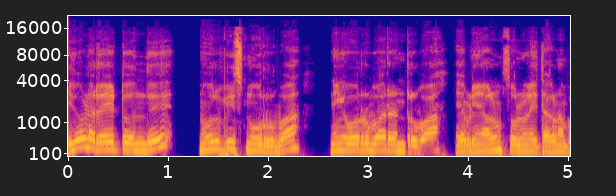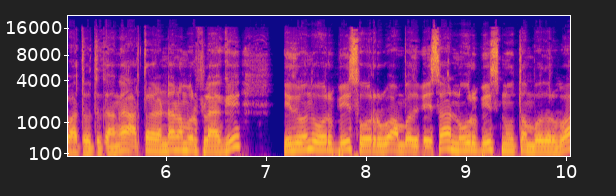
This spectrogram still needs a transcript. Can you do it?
இதோட ரேட்டு வந்து நூறு பீஸ் நூறுரூபா நீங்கள் ஒரு ரூபா ரெண்டு ரூபா எப்படினாலும் சூழ்நிலை தக்கன பார்த்து வச்சுக்காங்க அடுத்த ரெண்டாம் நம்பர் ஃப்ளாகு இது வந்து ஒரு பீஸ் ஒரு ரூபா ஐம்பது பீஸா நூறு பீஸ் நூற்றம்பது ரூபா.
